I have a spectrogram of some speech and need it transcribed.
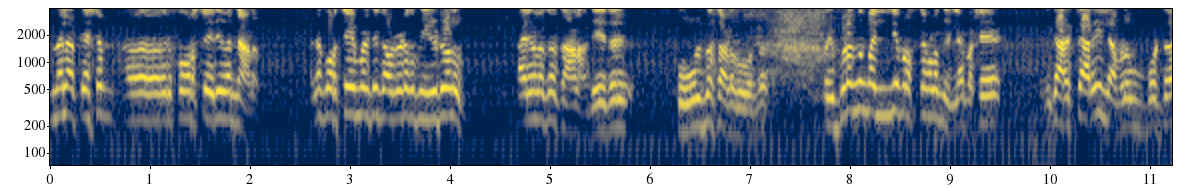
എന്നാലും അത്യാവശ്യം ഒരു ഫോറസ്റ്റ് ഏരിയ തന്നെയാണ്. എന്നാൽ കുറച്ച് കഴിയുമ്പോഴത്തേക്ക് അവിടെ വീടുകളും കാര്യങ്ങളൊക്കെ കാണാം. ദേ ഇതൊരു സ്കൂൾ ബസ്സാണ് പോകുന്നത്. അപ്പോൾ ഇവിടെ ഒന്നും വലിയ പ്രശ്നങ്ങളൊന്നുമില്ല പക്ഷേ എനിക്ക് കറക്റ്റ് അറിയില്ല. നമ്മൾ മുമ്പോട്ട്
